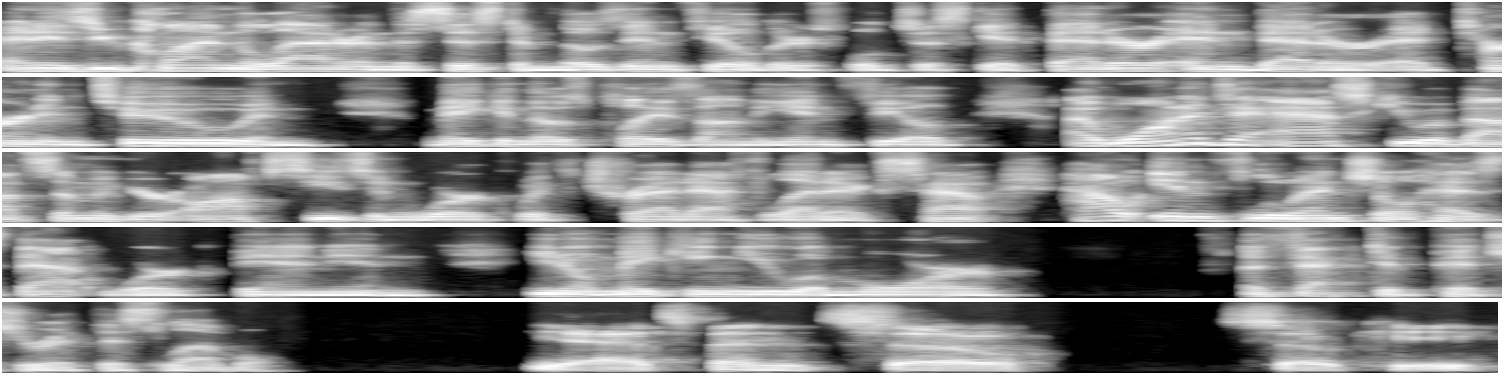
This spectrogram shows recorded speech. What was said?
And as you climb the ladder in the system, those infielders will just get better and better at turning two and making those plays on the infield. I wanted to ask you about some of your off-season work with Tread Athletics. How how influential has that work been in you know making you a more effective pitcher at this level? Yeah, it's been so so key.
